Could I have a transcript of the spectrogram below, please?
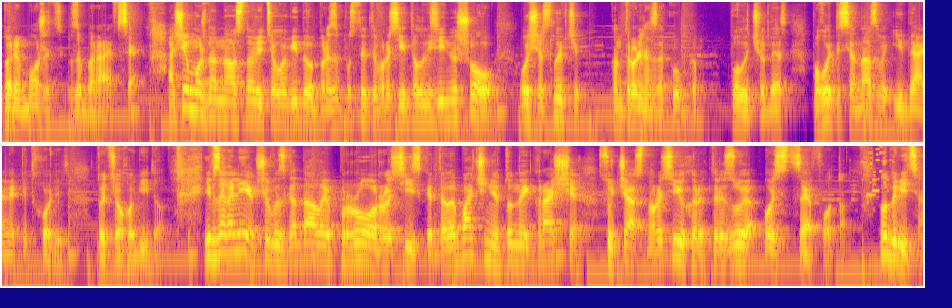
переможець забирає все. А ще можна на основі цього відео перезапустити в Росії телевізійне шоу. Ось щасливчик, контрольна закупка. Поле чудес, погодьтеся, назви ідеально підходять до цього відео. І взагалі, якщо ви згадали про російське телебачення, то найкраще сучасну Росію характеризує ось це фото. Ну, дивіться,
